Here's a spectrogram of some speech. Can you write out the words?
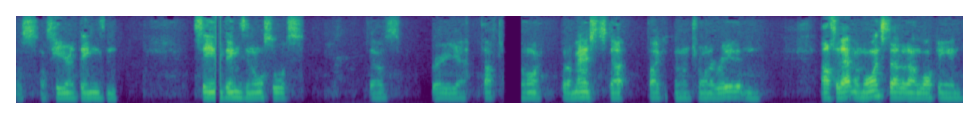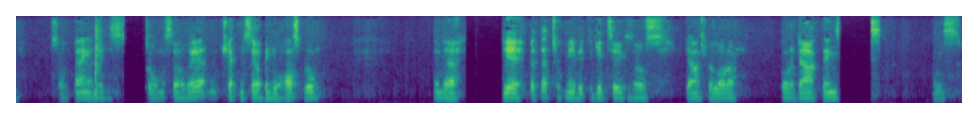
I was, I was hearing things and seeing things and all sorts. So it was very uh, tough time. But I managed to start focusing on trying to read it. And after that, my mind started unlocking, and so bang, I need to sort myself out and check myself into a hospital. And uh, yeah, but that took me a bit to get to because I was going through a lot of a lot of dark things. It was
